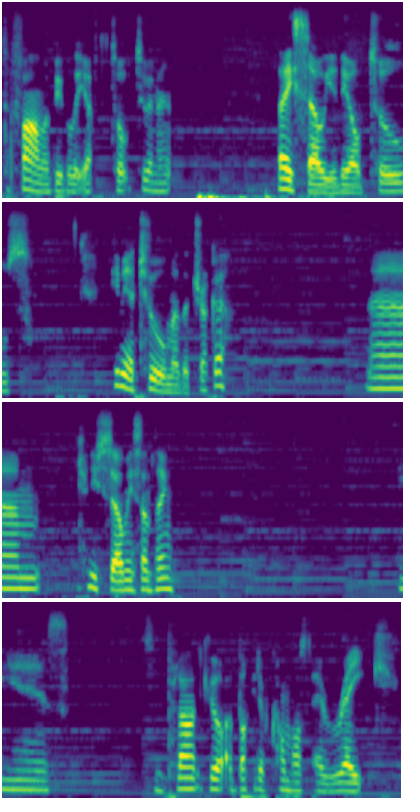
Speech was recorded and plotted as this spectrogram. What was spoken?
the farmer people that you have to talk to, in it. They sell you the old tools. Give me a tool, mother trucker. Um, can you sell me something? Yes. Some plant cure, a bucket of compost, a rake.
